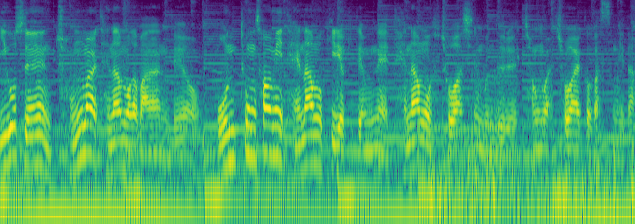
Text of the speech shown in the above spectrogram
이곳은 정말 대나무가 많았는데요. 온통 섬이 대나무 길이었기 때문에 대나무 좋아하시는 분들은 정말 좋아할 것 같습니다.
